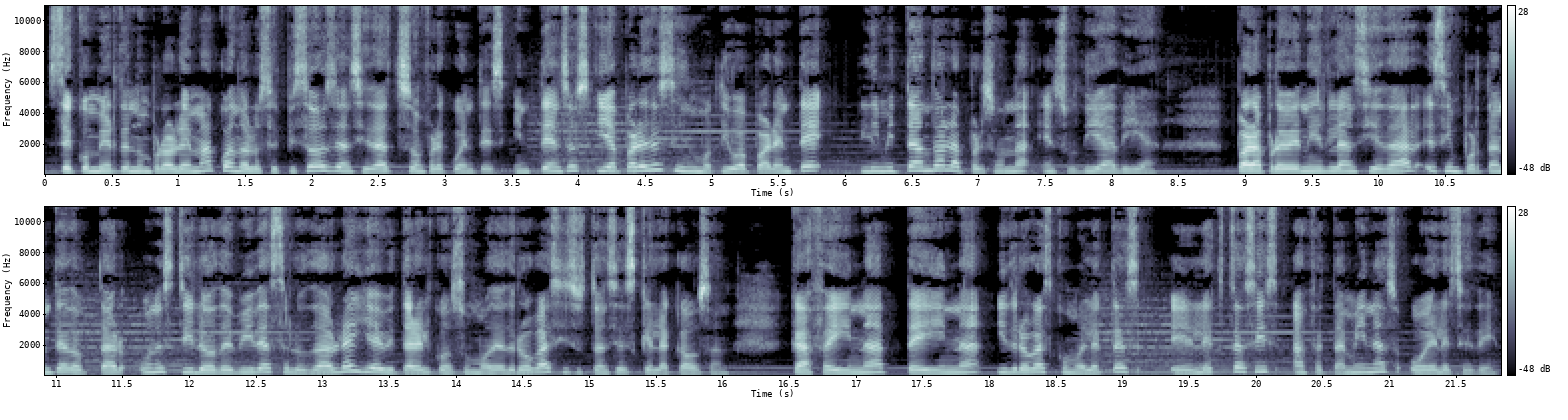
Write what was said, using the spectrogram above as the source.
Se convierte en un problema cuando los episodios de ansiedad son frecuentes, intensos y aparecen sin motivo aparente, limitando a la persona en su día a día. Para prevenir la ansiedad es importante adoptar un estilo de vida saludable y evitar el consumo de drogas y sustancias que la causan, cafeína, teína y drogas como el éxtasis, anfetaminas o LSD.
